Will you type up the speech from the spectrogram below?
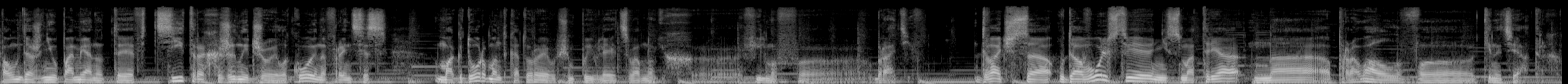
по-моему, даже не упомянутая в титрах жены Джоэла Коина, Фрэнсис Макдорманд, которая, в общем, появляется во многих э, фильмах э, братьев. Два часа удовольствия, несмотря на провал в кинотеатрах.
